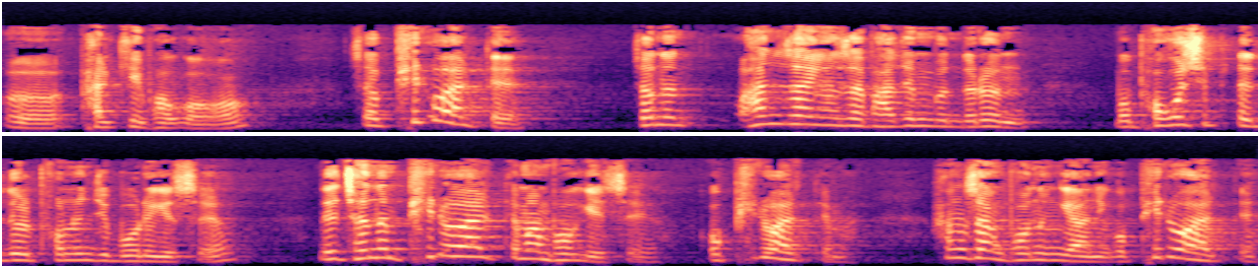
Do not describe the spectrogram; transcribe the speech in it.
어, 밝히 보고, 저 필요할 때, 저는 환상 연사 받은 분들은 뭐 보고 싶을 때 늘 보는지 모르겠어요. 근데 저는 필요할 때만 보겠어요. 꼭 필요할 때만. 항상 보는 게 아니고 필요할 때.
